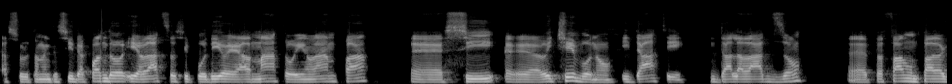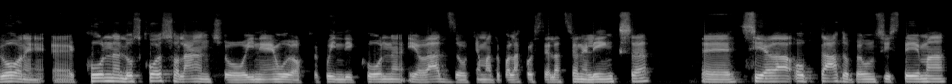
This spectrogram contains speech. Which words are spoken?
assolutamente sì. Da quando il razzo si può dire armato in rampa eh, si eh, ricevono i dati dal razzo eh, per fare un paragone, eh, con lo scorso lancio in Europe, quindi con il razzo chiamato con la costellazione Lynx, eh, si era optato per un sistema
